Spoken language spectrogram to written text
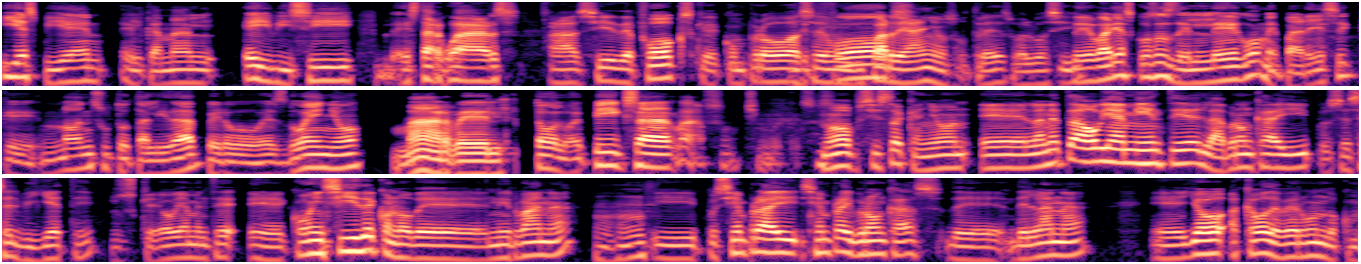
ESPN, el canal ABC, Star Wars, Ah, sí, de Fox, que compró hace un par de años o tres o algo así. de varias cosas de Lego, me parece que no en su totalidad, pero es dueño. Marvel, todo lo de Pixar, nah, es un chingo de cosas. No, pues sí está cañón. Eh, la neta, obviamente, la bronca ahí, pues es el billete, pues que obviamente eh, coincide con lo de Nirvana. Y pues siempre hay, siempre hay broncas de, de lana. Eh, yo acabo de ver un documental.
